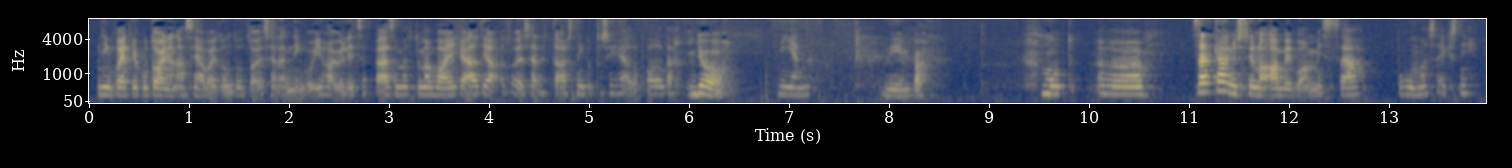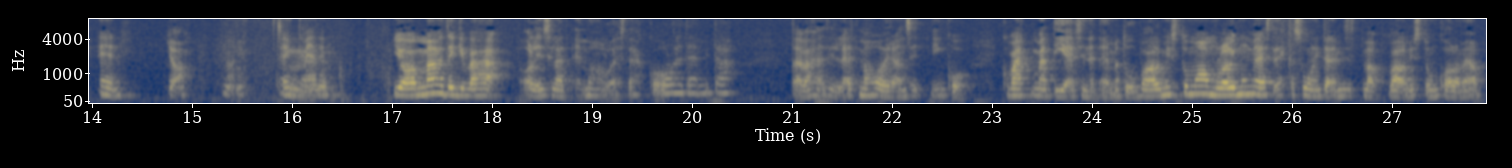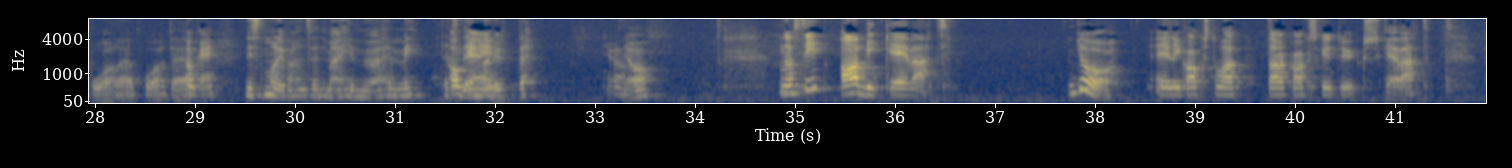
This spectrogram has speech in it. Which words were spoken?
niin kuin, että joku toinen asia voi tuntua toiselle niin kuin ihan ylitse pääsemättömän vaikealta ja toiselle taas niin kuin tosi helpolta. Joo, Niin jännä. niinpä. Mut öö, sä et käynyt silloin abivuon missään puhumassa, eiks niin? En. Joo, no niin. En. Joo, mä jotenkin vähän olin sillä, että en mä haluaisi tehdä koulua eteen mitään. Tai vähän silleen, että mä hoidan sit niinku, kun mä, mä tiesin, että en mä tuu valmistumaan. Mulla oli mun mielestä ehkä suunnitelmissa, että mä valmistun kolmeen ja puoleen vuoteen. Okei, okay. Niin sit mä olin vähän se, että mä ehdin myöhemmin. Että okay. mä nytte. joo. Joo. No sit abikevät, Joo. eli 2021 kevät.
